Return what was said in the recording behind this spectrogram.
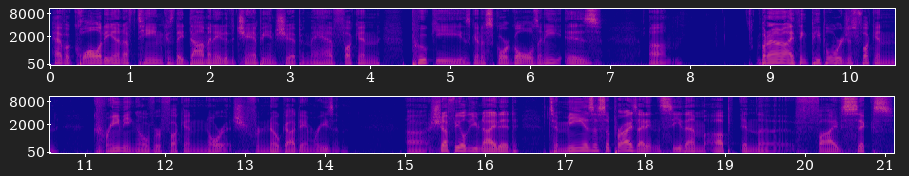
have a quality enough team because they dominated the championship, and they have fucking Pukki is gonna score goals, and he is. Um, but I don't know. I think people were just fucking creaming over fucking Norwich for no goddamn reason. Uh, Sheffield United to me is a surprise. I didn't see them up in the five six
